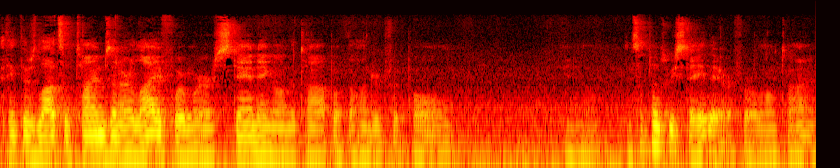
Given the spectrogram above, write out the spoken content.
I think there's lots of times in our life when we're standing on the top of the hundred foot pole, you know, and sometimes we stay there for a long time.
